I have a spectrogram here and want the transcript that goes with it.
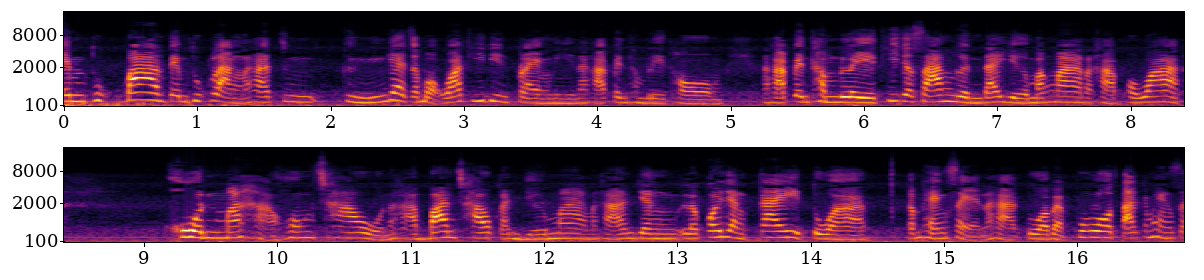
ต็มทุกบ้านเต็มทุกหลังนะคะ จึงถึงอยากจะบอกว่าที่ดินแปลงนี้นะคะ เป็นทำเลทองนะคะ เป็นทำเลที่จะสร้างเงินได้เยอะมากๆนะคะ เพราะว่าคนมาหาห้องเช่านะคะ บ้านเช่ากันเยอะมากนะคะ ยังแล้วก็ยังใกล้ตัวกำแพงแสนนะคะ ตัวแบบพวกโลตัสกำแพงแส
